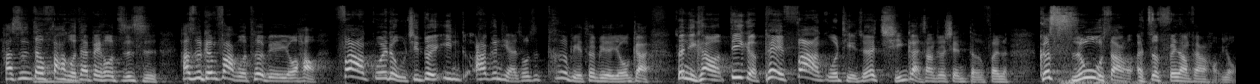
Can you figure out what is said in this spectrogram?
他是在法国在背后支持，他是不是跟法国特别友好？法规的武器对印阿根廷来说是特别特别的有感。所以你看哦，第一个配法国铁锤，在情感上就先得分了。可实物上，哎，这非常非常好用。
